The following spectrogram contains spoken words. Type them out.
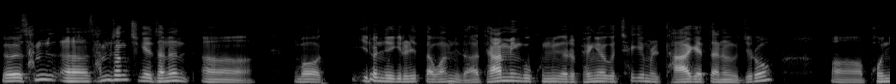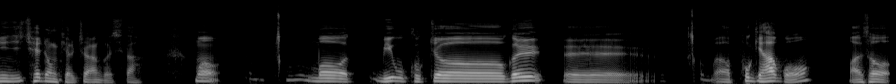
그 삼, 어, 삼성 측에서는 어, 뭐 이런 얘기를 했다고 합니다. 대한민국 국민들의 병역의 책임을 다하겠다는 의지로 어, 본인이 최종 결정한 것이다. 뭐, 뭐 미국 국적을 에, 어, 포기하고 와서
